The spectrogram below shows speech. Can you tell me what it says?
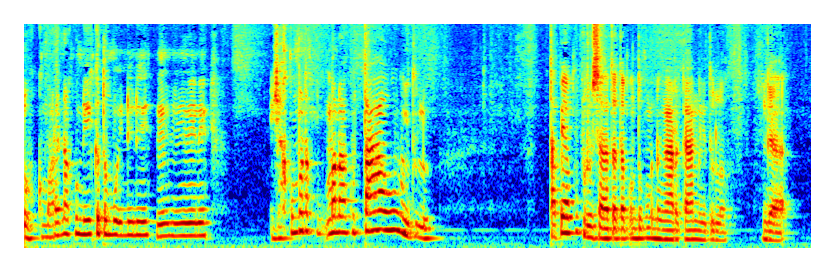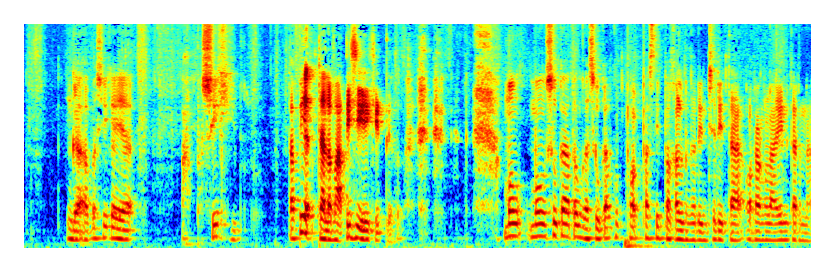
Loh kemarin aku nih ketemu ini nih ini ini, ini. ya aku mana mana aku tahu gitu loh. Tapi aku berusaha tetap untuk mendengarkan gitu loh. Nggak nggak apa sih kayak apa sih? Gitu tapi ya dalam hati sih gitu. Mau mau suka atau nggak suka aku pasti bakal dengerin cerita orang lain karena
